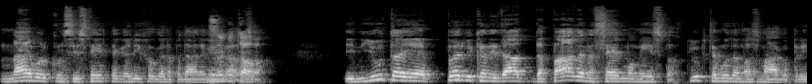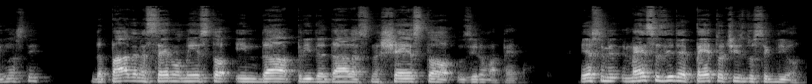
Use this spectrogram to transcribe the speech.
najbolj konsistentnega njihovega napadalnega. Zagotovo. In Utah je prvi kandidat, da pade na sedmo mesto, kljub temu, da ima zmago prednosti, da pade na sedmo mesto in da pride Dallas na šesto oziroma peto. Jaz Meni se zdi, da je peto čist dosegljivo.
